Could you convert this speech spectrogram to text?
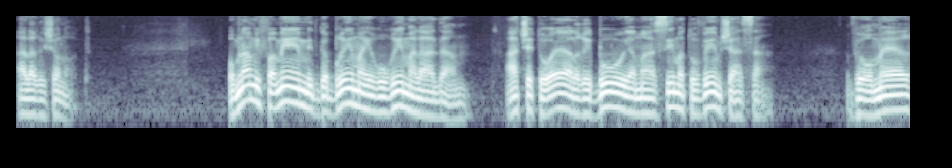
על הראשונות. אמנם לפעמים מתגברים הערעורים על האדם, עד שתוהה על ריבוי המעשים הטובים שעשה, ואומר,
